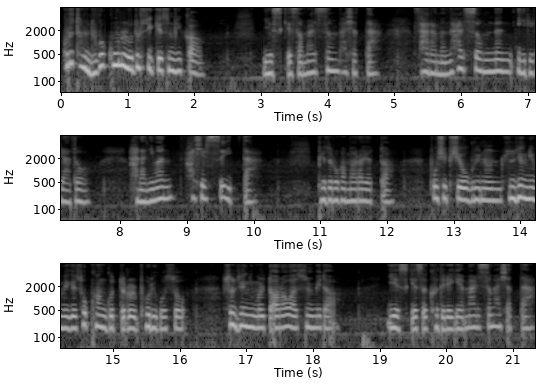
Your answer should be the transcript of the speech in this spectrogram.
그렇다면 누가 구원을 얻을 수 있겠습니까? 예수께서 말씀하셨다. 사람은 할 수 없는 일이라도 하나님은 하실 수 있다. 베드로가 말하였다. 보십시오. 우리는 선생님에게 속한 것들을 버리고서 선생님을 따라왔습니다. 예수께서 그들에게 말씀하셨다.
